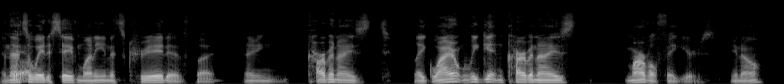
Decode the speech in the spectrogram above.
And that's yeah. a way to save money and it's creative. But I mean, carbonized, like, why aren't we getting carbonized Marvel figures, you know?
